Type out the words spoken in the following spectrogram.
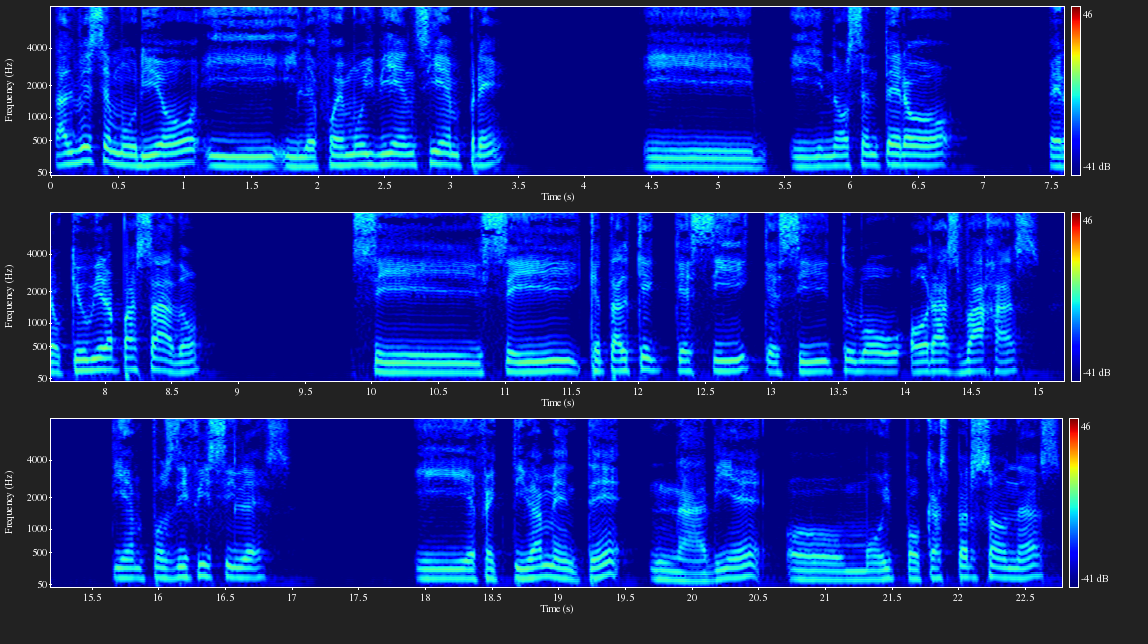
Tal vez se murió y, le fue muy bien siempre y, y no se enteró, pero ¿qué hubiera pasado? sí, sí, qué tal que, que sí, que sí tuvo horas bajas, tiempos difíciles y efectivamente nadie o muy pocas personas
